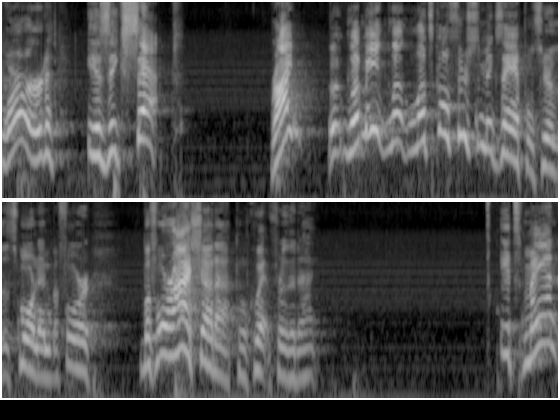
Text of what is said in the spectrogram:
word is accept, right? Let me let, let's go through some examples here this morning before before I shut up and quit for the day. It's man.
